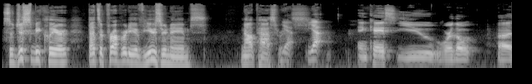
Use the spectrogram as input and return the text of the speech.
so just to be clear, that's a property of usernames, not passwords. yeah, yeah. In case you were the uh,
